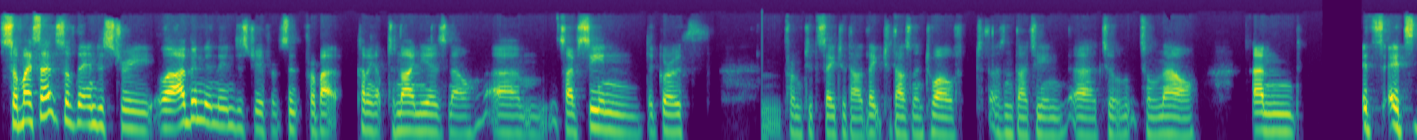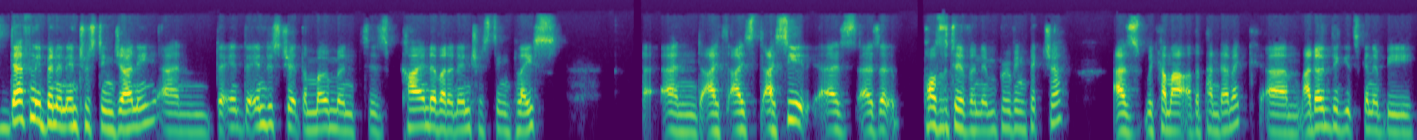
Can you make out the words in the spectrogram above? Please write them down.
So my sense of the industry, well, I've been in the industry for, for about coming up to nine years now. Um, so I've seen the growth from to say 2000, late 2012, 2013 uh, till till now, and it's it's definitely been an interesting journey. And the the industry at the moment is kind of at an interesting place, and I I, I see it as as a positive and improving picture as we come out of the pandemic. Um, I don't think it's going to be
